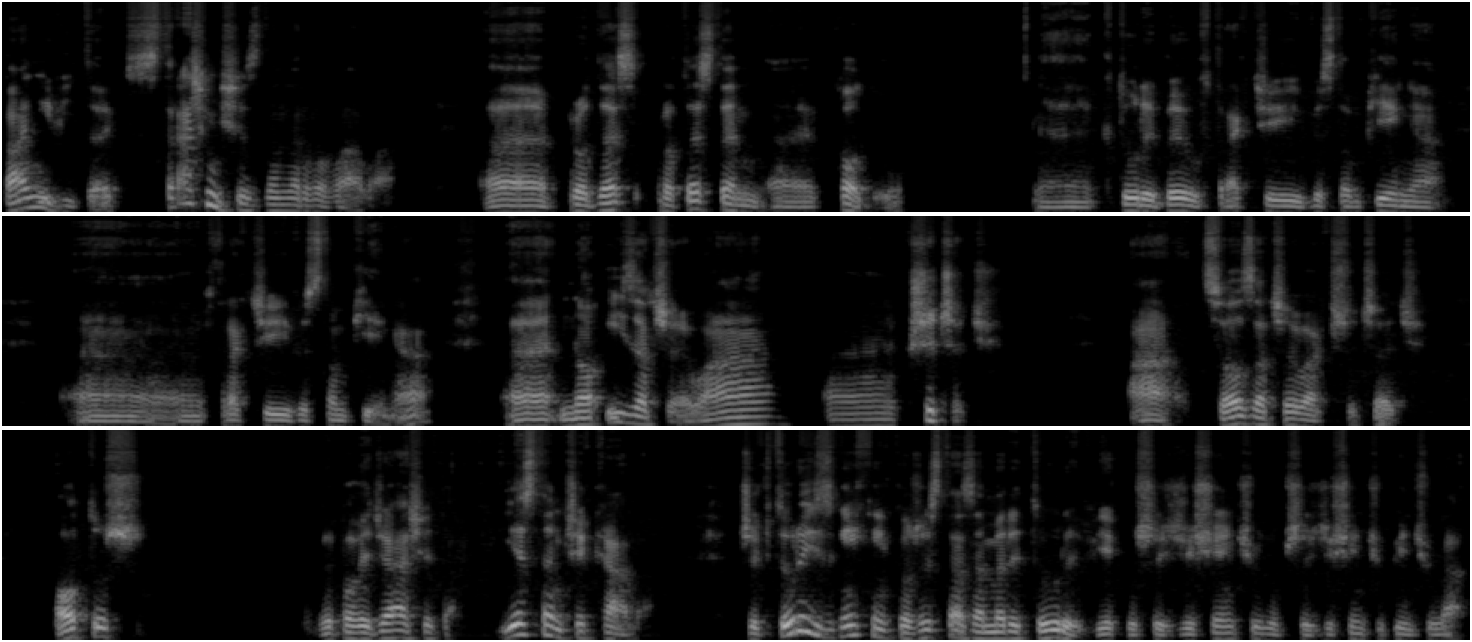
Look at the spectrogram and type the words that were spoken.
pani Witek strasznie się zdenerwowała e, protest, protestem e, kodu, który był w trakcie jej wystąpienia, w trakcie jej wystąpienia, no i zaczęła krzyczeć. A co zaczęła krzyczeć? Otóż wypowiedziała się tak: Jestem ciekawa, czy któryś z nich nie korzysta z emerytury w wieku 60 lub 65 lat?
